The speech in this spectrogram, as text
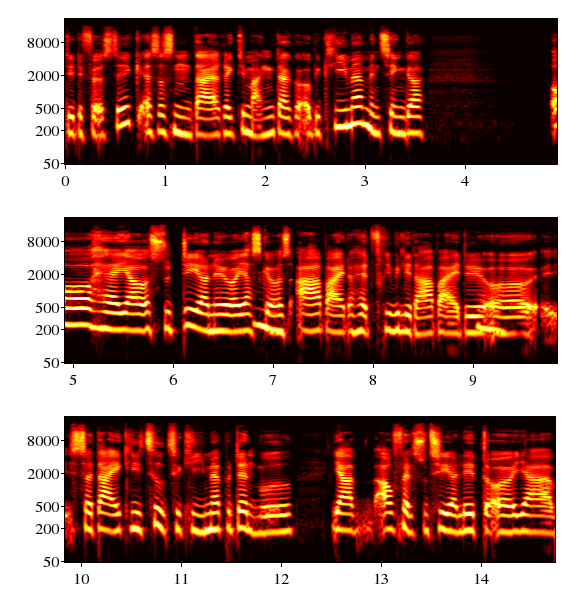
det er det første. Ikke? Altså sådan, der er rigtig mange, der går op i klima, men tænker, åh, jeg er også studerende, og jeg skal mm. også arbejde og have et frivilligt arbejde, mm. og øh, så der er ikke lige tid til klima på den måde. Jeg affaldssorterer lidt, og jeg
